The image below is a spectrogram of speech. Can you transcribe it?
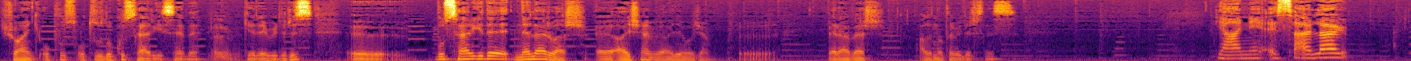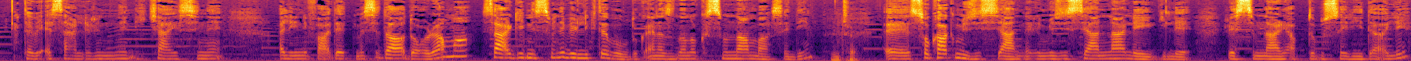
şu anki Opus 39 sergisine de evet. gelebiliriz. E, bu sergide neler var? E, Ayşen ve Ali Hocam e, beraber anlatabilirsiniz. Yani eserler tabi eserlerinin hikayesini Ali'nin ifade etmesi daha doğru ama serginin ismini birlikte bulduk. En azından o kısmından bahsedeyim. Lütfen. Ee, sokak müzisyenleri, müzisyenlerle ilgili resimler yaptı bu seride Ali.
